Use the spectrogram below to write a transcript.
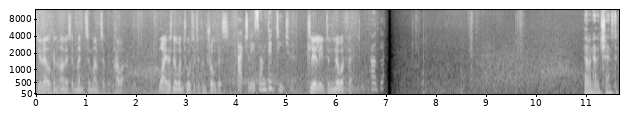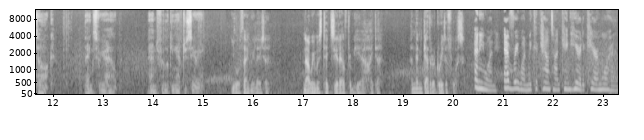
Zireael can harness immense amounts of the power. Why has no one taught her to control this? Actually, some did teach her. Clearly to no effect. Haven't had a chance to talk. Thanks for your help. And for looking after Ciri. You will thank me later. Now we must take Zireael from here, hide her, and then gather a greater force. Anyone, everyone we could count on came here to Kaer Morhen.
